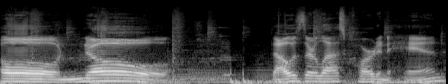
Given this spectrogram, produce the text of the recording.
Oh no! That was their last card in hand?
